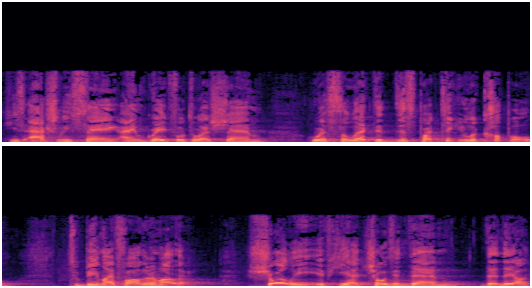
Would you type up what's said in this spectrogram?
He's actually saying, I am grateful to Hashem who has selected this particular couple to be my father and mother. Surely, if he had chosen them, then they are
